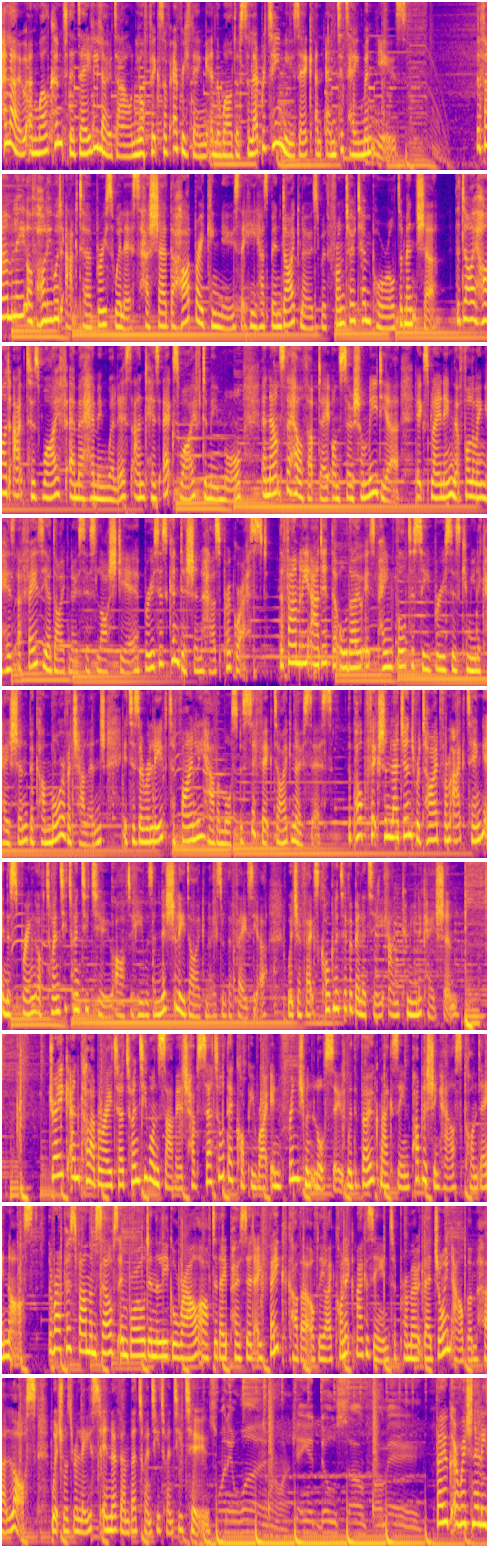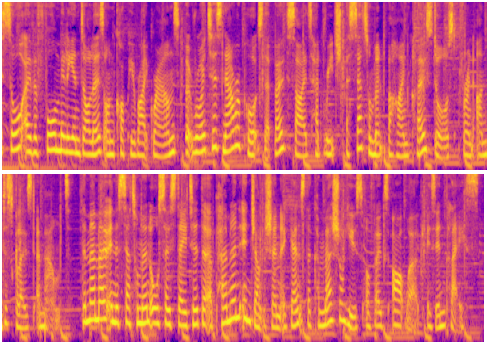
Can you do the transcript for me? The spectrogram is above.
Hello, and welcome to the Daily Lowdown, your fix of everything in the world of celebrity, music, and entertainment news. The family of Hollywood actor Bruce Willis has shared the heartbreaking news that he has been diagnosed with frontotemporal dementia. The die-hard actor's wife, Emma Heming Willis, and his ex wife, Demi Moore, announced the health update on social media, explaining that following his aphasia diagnosis last year, Bruce's condition has progressed. The family added that although it's painful to see Bruce's communication become more of a challenge, it is a relief to finally have a more specific diagnosis. The Pulp Fiction legend retired from acting in the spring of 2022 after he was initially diagnosed with aphasia, which affects cognitive ability and communication. Drake and collaborator 21 Savage have settled their copyright infringement lawsuit with Vogue magazine publishing house Condé Nast. The rappers found themselves embroiled in the legal row after they posted a fake cover of the iconic magazine to promote their joint album Her Loss, which was released in November 2022. 21. Vogue originally saw over $4 million on copyright grounds, but Reuters now reports that both sides had reached a settlement behind closed doors for an undisclosed amount. The memo in the settlement also stated that a permanent injunction against the commercial use of Vogue's artwork is in place.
